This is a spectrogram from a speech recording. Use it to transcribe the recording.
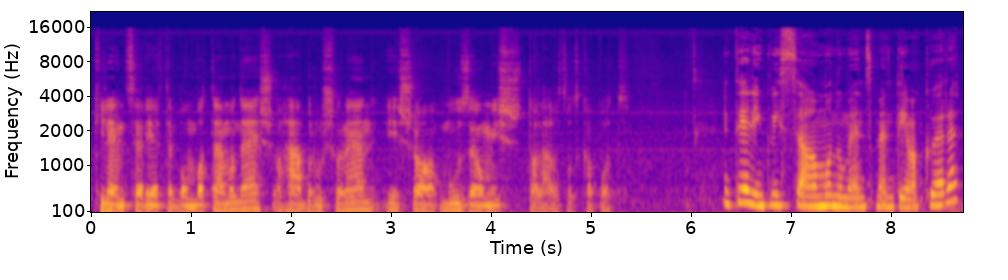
kilencszer érte bombatámadás a háború során, és a múzeum is találatot kapott. Térjünk vissza a Monuments Man témakörre,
